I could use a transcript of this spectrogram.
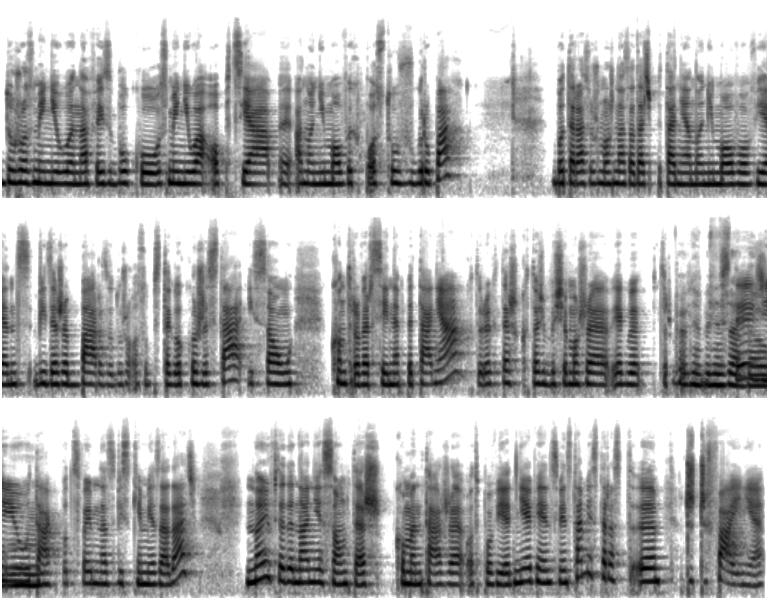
Dużo zmieniły na Facebooku, zmieniła opcja y, anonimowych postów w grupach, bo teraz już można zadać pytanie anonimowo, więc widzę, że bardzo dużo osób z tego korzysta i są kontrowersyjne pytania, których też ktoś by się może jakby Pewnie by nie wstydził, mhm. tak, pod swoim nazwiskiem je zadać. No i wtedy na nie są też komentarze odpowiednie, więc, więc tam jest teraz, y, czy, czy fajnie,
